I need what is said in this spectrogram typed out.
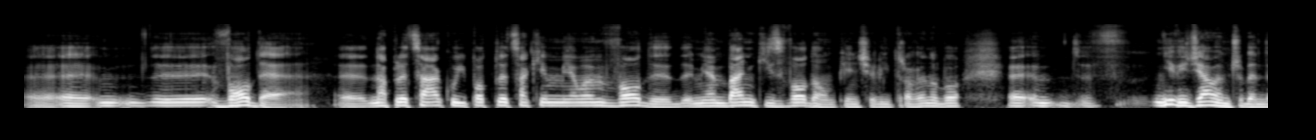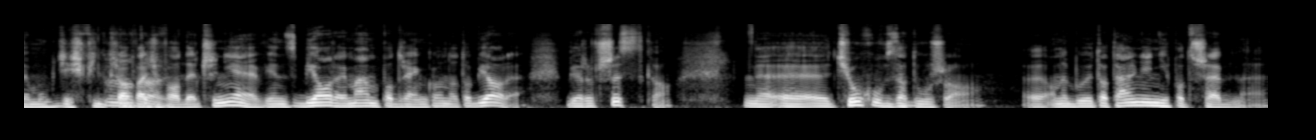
e, e, wodę. E, Na plecaku i pod plecakiem miałem wody, miałem bańki z wodą pięciolitrowe, no bo e, nie wiedziałem, czy będę mógł gdzieś filtrować No tak. wodę, czy nie, więc biorę, mam pod ręką, no to biorę. Biorę wszystko. E, e, Ciuchów za dużo. E, One były totalnie niepotrzebne.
